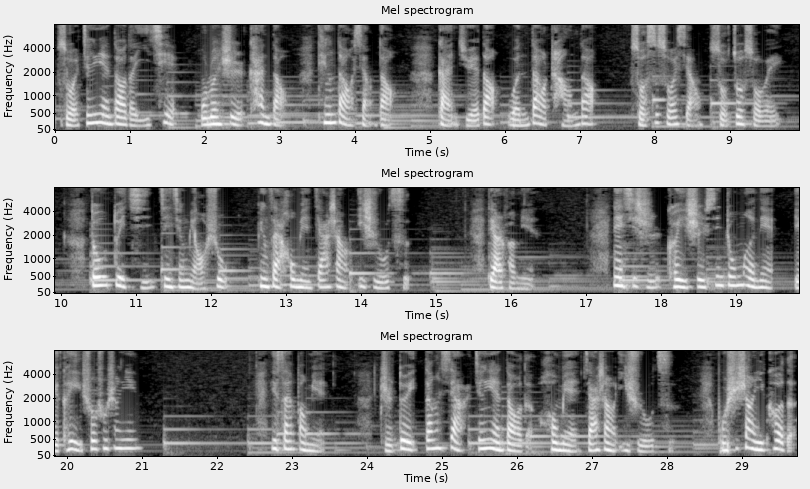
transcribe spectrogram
所经验到的一切，无论是看到、听到、想到、感觉到、闻到、尝到，所思所想、所作所为，都对其进行描述。并在后面加上“亦是如此”。第二方面，练习时可以是心中默念，也可以说出声音。第三方面，只对当下经验到的后面加上“亦是如此”，不是上一刻的，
